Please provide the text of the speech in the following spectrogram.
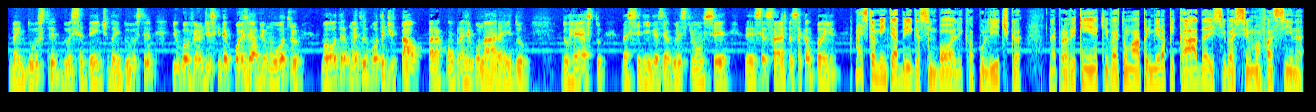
da indústria, do excedente da indústria, e o governo disse que depois vai abrir um outro uma outra, um outro, um outro edital para a compra regular aí do, do resto das seringas e agulhas que vão ser necessárias para essa campanha. Mas também tem a briga simbólica, política, né, para ver quem é que vai tomar a primeira picada e se vai ser uma vacina.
